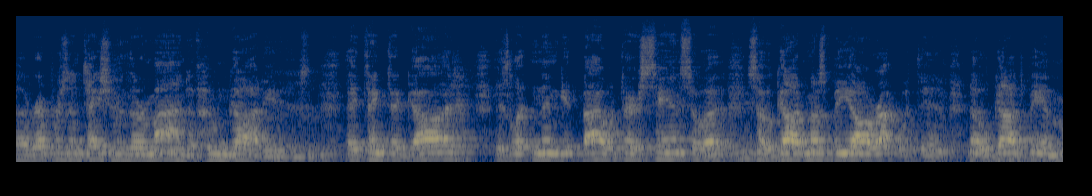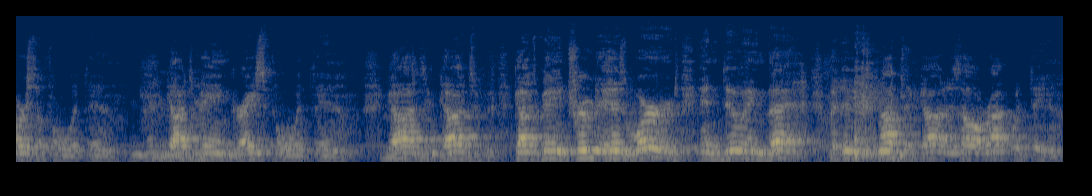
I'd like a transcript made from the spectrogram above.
uh, representation in their mind of whom God is. They think that God is letting them get by with their sin, so uh, so God must be all right with them. No, God's being merciful with them. God's being graceful with them. God's, God's, God's being true to His word in doing that. But it is not that God is all right with them.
